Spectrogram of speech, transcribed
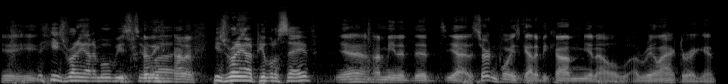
He, he, He's running out of movies He's to. running Uh, out of- he's running out of people to save. Yeah, I mean, it, it, yeah. At a certain point, he's got to become, you know, a real actor again.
